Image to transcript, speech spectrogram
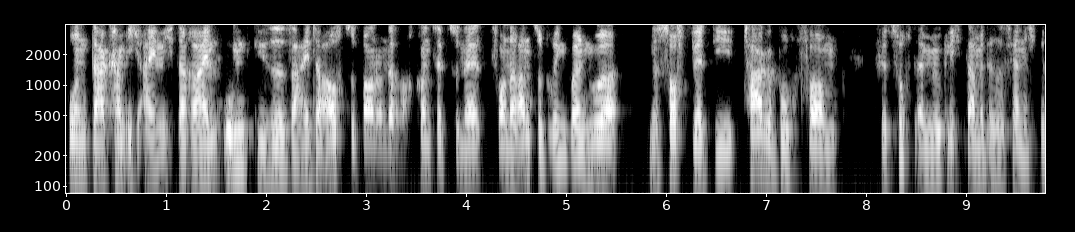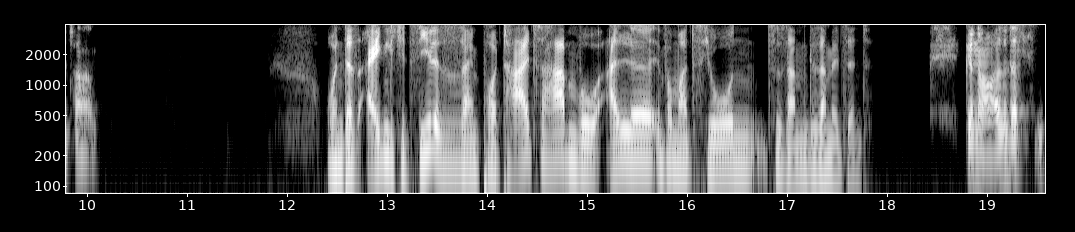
Und da kam ich eigentlich da rein, um diese Seite aufzubauen und das auch konzeptionell vorne ranzubringen, weil nur eine Software, die Tagebuchform für Zucht ermöglicht, damit ist es ja nicht getan. Und das eigentliche Ziel ist es, ein Portal zu haben, wo alle Informationen zusammengesammelt sind. Genau, also das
